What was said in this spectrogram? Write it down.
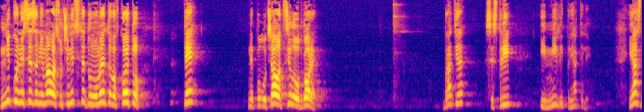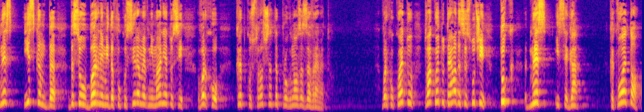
Никой не се занимава с учениците до момента, в който те не получават сила отгоре. Братя, сестри и мили приятели. И аз днес искам да, да се обърнем и да фокусираме вниманието си върху краткосрочната прогноза за времето. Върху което, това, което трябва да се случи тук, днес и сега. Какво е то?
